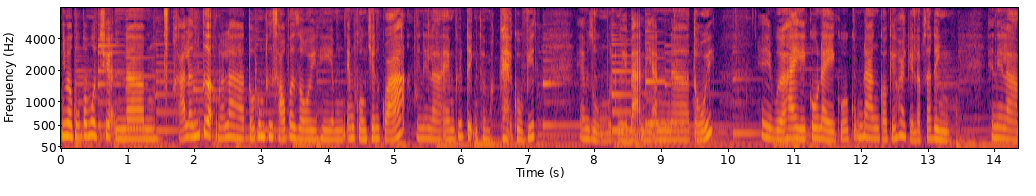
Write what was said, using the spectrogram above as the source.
nhưng mà cũng có một chuyện à, khá là ấn tượng, đó là tối hôm thứ sáu vừa rồi thì em cuồng chân quá, thế nên là em quyết định thôi, mặc kệ covid em rủ một người bạn đi ăn à, tối. Thì vừa hay cái cô này cô cũng đang có kế hoạch để lập gia đình. Thế nên là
